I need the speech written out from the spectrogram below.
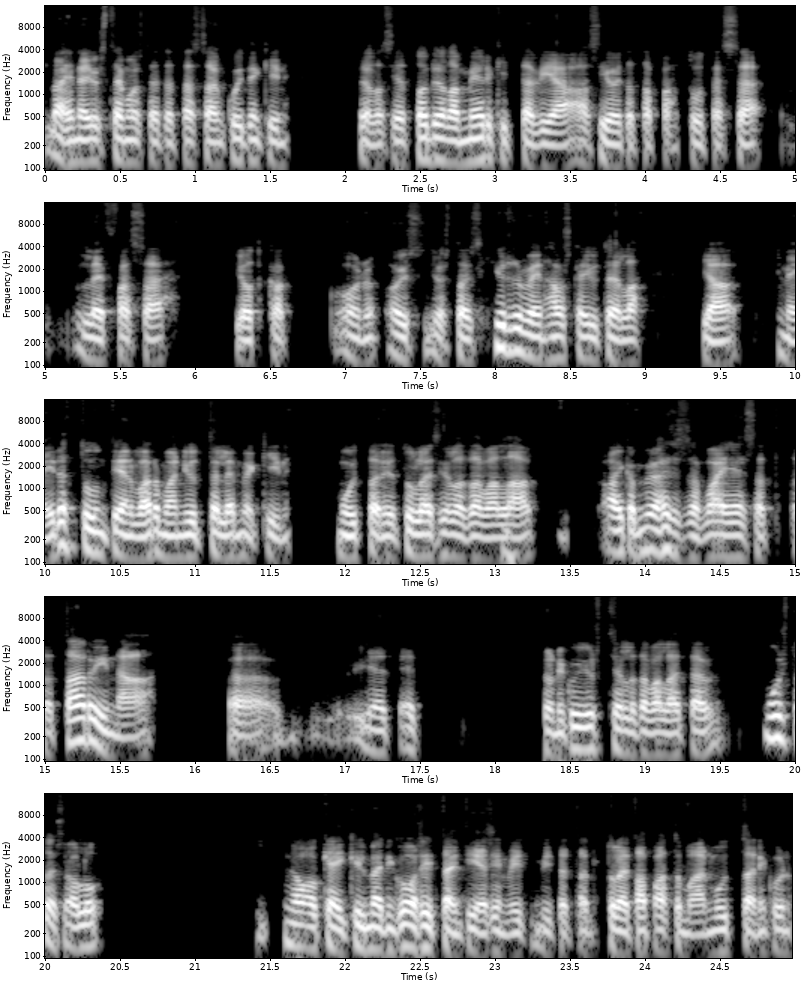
lähinnä just semmoista, että tässä on kuitenkin sellaisia todella merkittäviä asioita tapahtuu tässä leffassa, jotka on, olisi, josta olisi hirveän hauska jutella, ja meidät tuntien varmaan juttelemmekin, mutta ne tulee sillä tavalla aika myöhäisessä vaiheessa tätä tarinaa, et, et, se on niin kuin just sillä tavalla, että muista olisi ollut, no okei, kyllä mä niin kuin osittain tiesin, mit, mitä tulee tapahtumaan, mutta niin kuin,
